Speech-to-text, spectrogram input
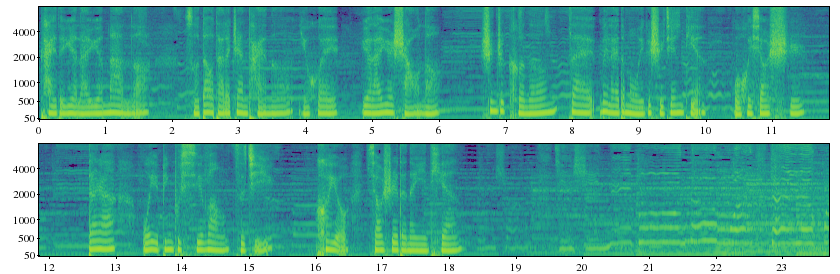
开得越来越慢了，所到达的站台呢也会越来越少了，甚至可能在未来的某一个时间点，我会消失。当然，我也并不希望自己。会有消失的那一天。花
